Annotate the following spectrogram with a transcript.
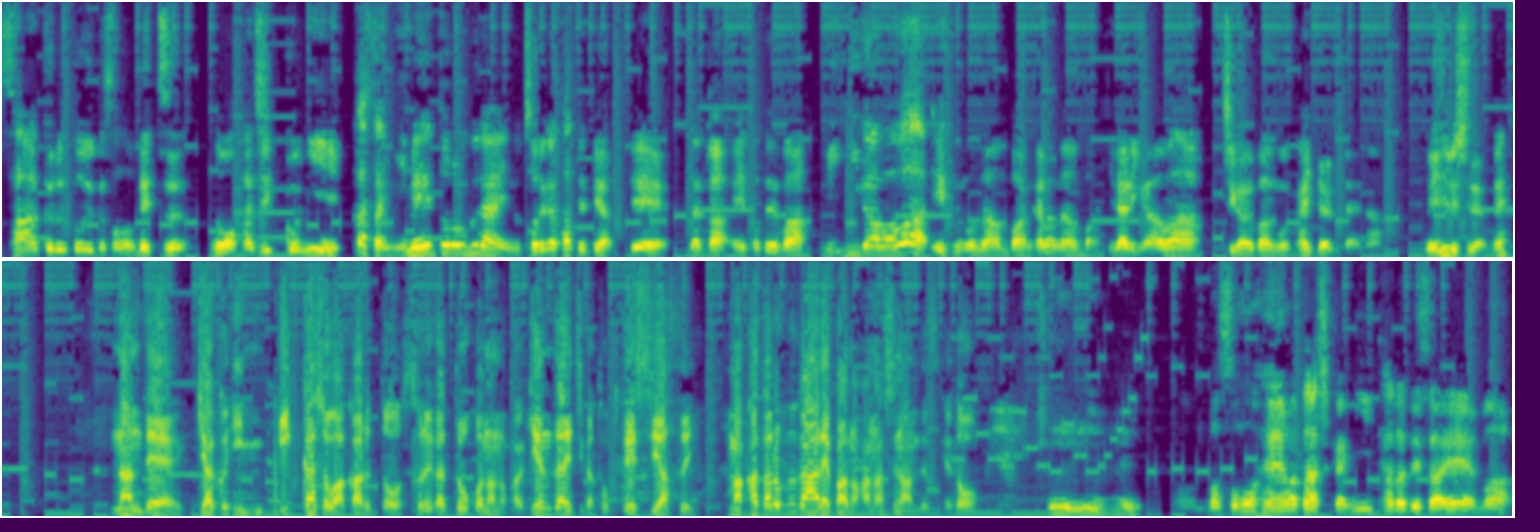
サークルというかその列の端っこに高さ2メートルぐらいのそれが立ててあって、なんか、えー例えば右側は F の何番から何番、左側は違う番号が書いてあるみたいな目印だよね。なんで、逆に一箇所分かると、それがどこなのか現在地が特定しやすい。まあ、カタログがあればの話なんですけど、うんうんうん。まあその辺は確かに、ただでさえ、まあ、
